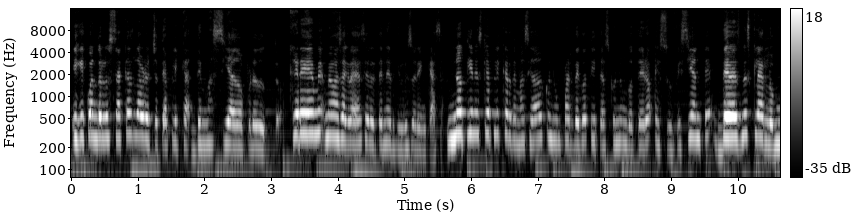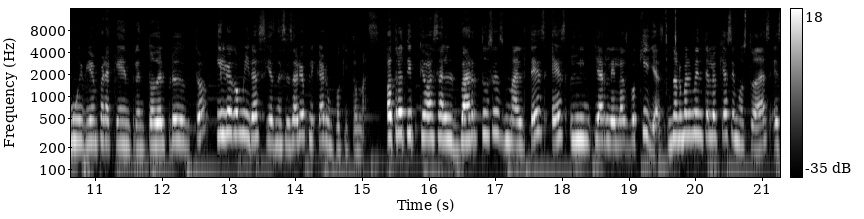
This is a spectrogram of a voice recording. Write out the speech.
y que cuando los sacas la brocha te aplica demasiado producto. Créeme, me vas a agradecer el tener dilusor en casa. No tienes que aplicar demasiado con un par de gotitas con un gotero, es suficiente. Debes mezclarlo muy bien para que entre en todo el producto y luego miras si es necesario aplicar un poquito más. Otro tip que va a salvar tus esmaltes es limpiarle las boquillas. Normalmente lo que hacemos todas es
